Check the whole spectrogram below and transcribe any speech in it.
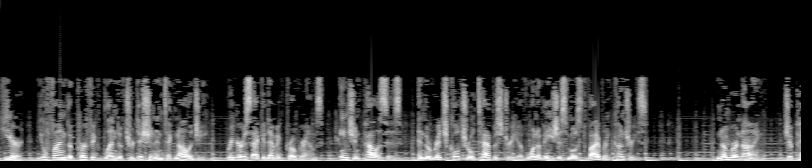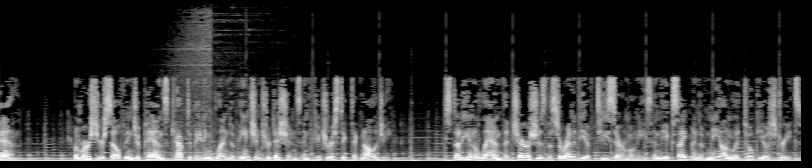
Here, you'll find the perfect blend of tradition and technology, rigorous academic programs, ancient palaces, and the rich cultural tapestry of one of Asia's most vibrant countries. Number 9. Japan. Immerse yourself in Japan's captivating blend of ancient traditions and futuristic technology. Study in a land that cherishes the serenity of tea ceremonies and the excitement of neon-lit Tokyo streets,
